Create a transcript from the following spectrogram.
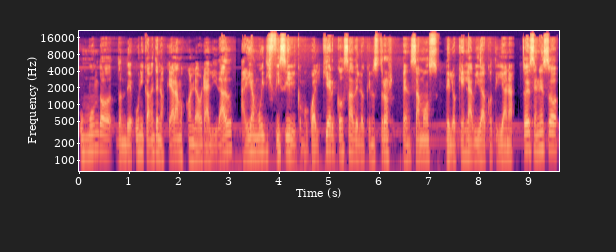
un mundo donde únicamente nos quedáramos con la oralidad haría muy difícil como cualquier cosa de lo que nosotros pensamos de lo que es la vida cotidiana. Entonces en eso,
